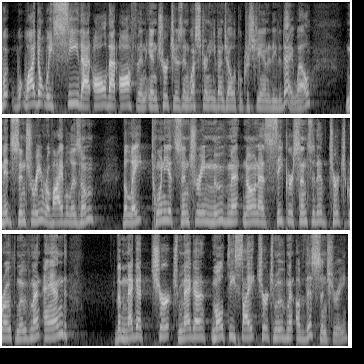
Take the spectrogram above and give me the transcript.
wh- why don't we see that all that often in churches in Western evangelical Christianity today? Well, mid century revivalism, the late 20th century movement known as seeker sensitive church growth movement, and the mega church, mega multi site church movement of this century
